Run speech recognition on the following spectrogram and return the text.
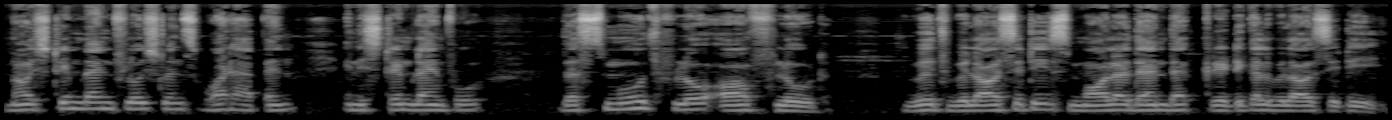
Now streamline flow students, what happen in streamline flow? The smooth flow of fluid with velocity smaller than the critical velocity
